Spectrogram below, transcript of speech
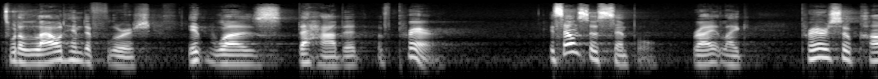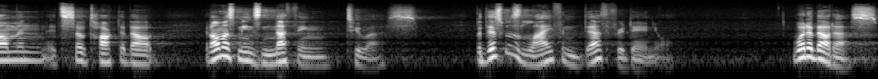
It's what allowed him to flourish. It was the habit of prayer. It sounds so simple, right? Like prayer is so common, it's so talked about. It almost means nothing to us. But this was life and death for Daniel. What about us?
